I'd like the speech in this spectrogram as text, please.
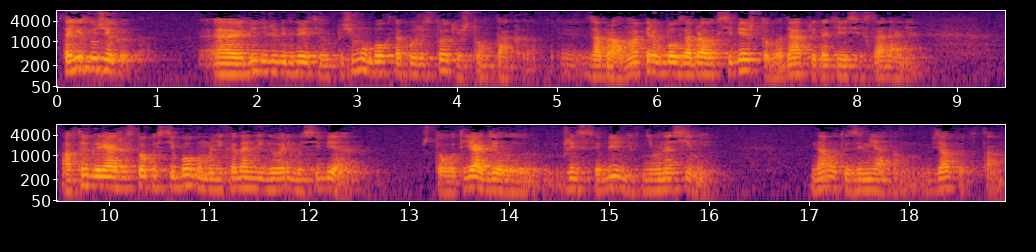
В таких случаях э, люди любят говорить, почему Бог такой жестокий, что Он так э, забрал. Ну, во-первых, Бог забрал их себе, чтобы да, прекратились их страдания. А во-вторых, говоря о жестокости Бога, мы никогда не говорим о себе что вот я делаю жизнь своих ближних невыносимой. Да, вот из-за меня там взял кто-то там,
